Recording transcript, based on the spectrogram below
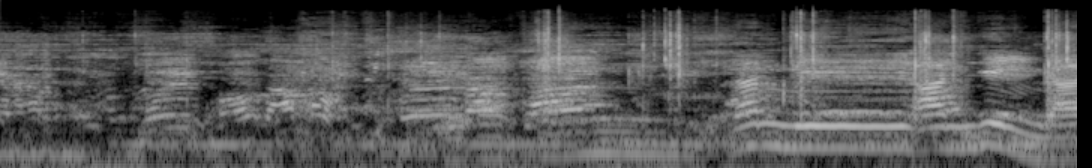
นะครับนึ่งสองสามเข้าเธอรักฉันนั้นมีอันยิ่งใหญ่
